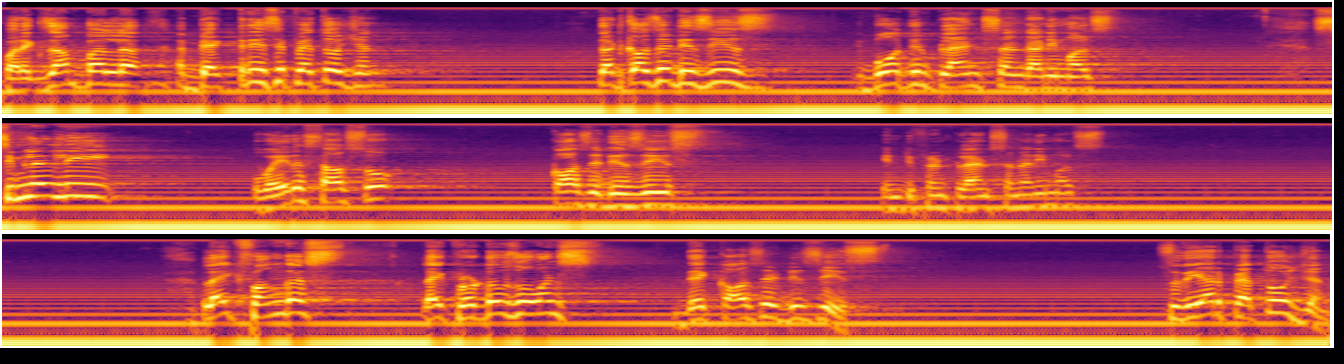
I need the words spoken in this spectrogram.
For example, uh, a bacteria is a pathogen that cause a disease both in plants and animals. Similarly, virus also cause a disease in different plants and animals. Like fungus, like protozoans, they cause a disease. So they are pathogen.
